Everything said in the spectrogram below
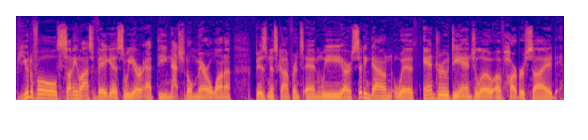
beautiful, sunny Las Vegas. We are at the National Marijuana Business Conference, and we are sitting down with Andrew DeAngelo of Harborside.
